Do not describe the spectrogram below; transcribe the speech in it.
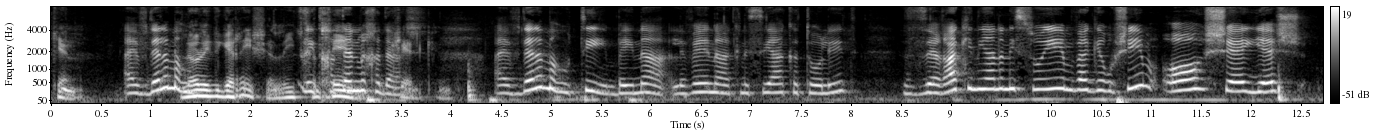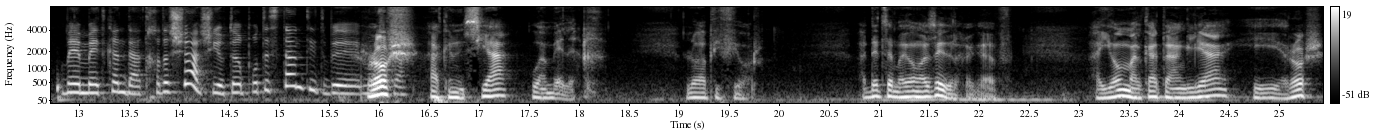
כן. ההבדל המהותי... לא להתגרש, אלא להתחתן. להתחתן מחדש. כן, כן. ההבדל המהותי בינה לבין הכנסייה הקתולית זה רק עניין הנישואים והגירושים, או שיש באמת כאן דת חדשה, שהיא יותר פרוטסטנטית במהותה? ראש הכנסייה הוא המלך, לא האפיפיור. עד עצם היום הזה, דרך אגב. היום מלכת אנגליה היא ראש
